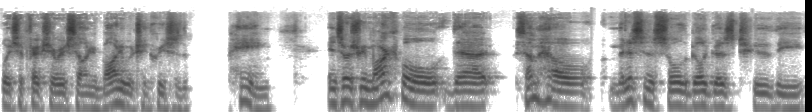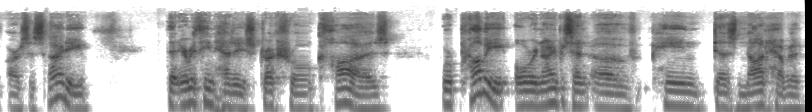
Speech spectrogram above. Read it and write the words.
which affects every cell in your body, which increases the pain. And so it's remarkable that somehow medicine has sold the bill of goods to the our society that everything has a structural cause where probably over 90% of pain does not have an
